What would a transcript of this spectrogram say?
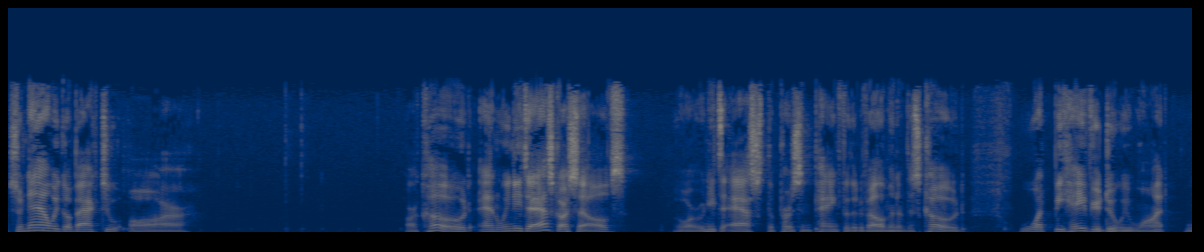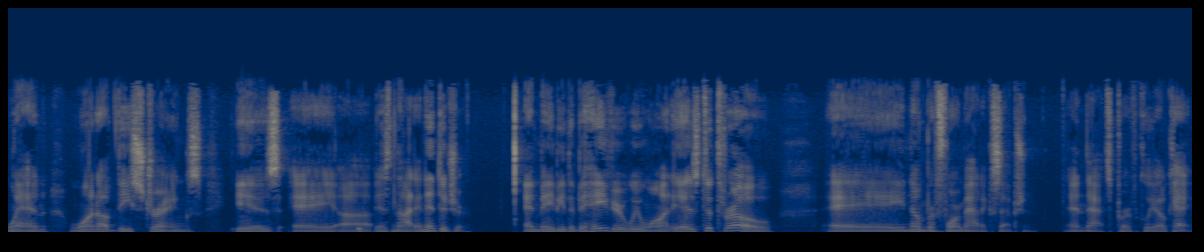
So now we go back to our our code and we need to ask ourselves or we need to ask the person paying for the development of this code what behavior do we want when one of these strings is a uh, is not an integer and maybe the behavior we want is to throw a number format exception and that's perfectly okay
